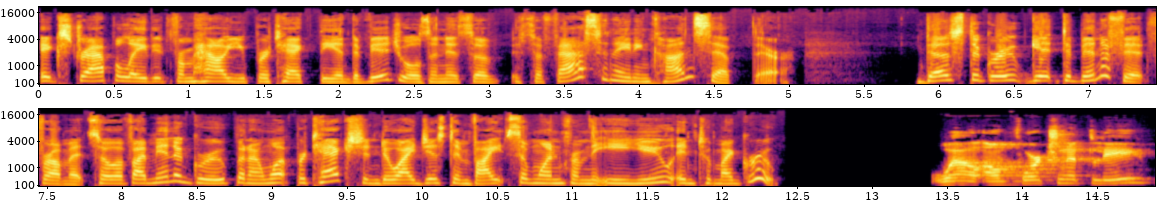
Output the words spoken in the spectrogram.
extrapolated from how you protect the individuals? And it's a it's a fascinating concept there. Does the group get to benefit from it? So, if I'm in a group and I want protection, do I just invite someone from the EU into my group? Well, unfortunately,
